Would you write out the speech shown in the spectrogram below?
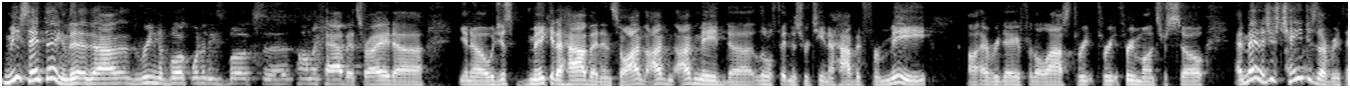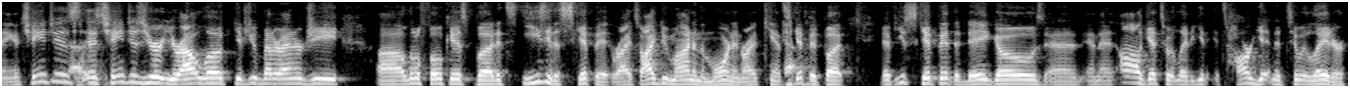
me same thing the, the, uh, reading a book one of these books uh, atomic habits right uh you know, just make it a habit. And so I've I've I've made a little fitness routine a habit for me uh, every day for the last three three three months or so. And man, it just changes everything. It changes yes. it changes your your outlook, gives you better energy. Uh, a little focus, but it's easy to skip it, right? So I do mine in the morning, right? Can't yeah. skip it, but if you skip it, the day goes, and and then oh, I'll get to it later. It's hard getting it to it later.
